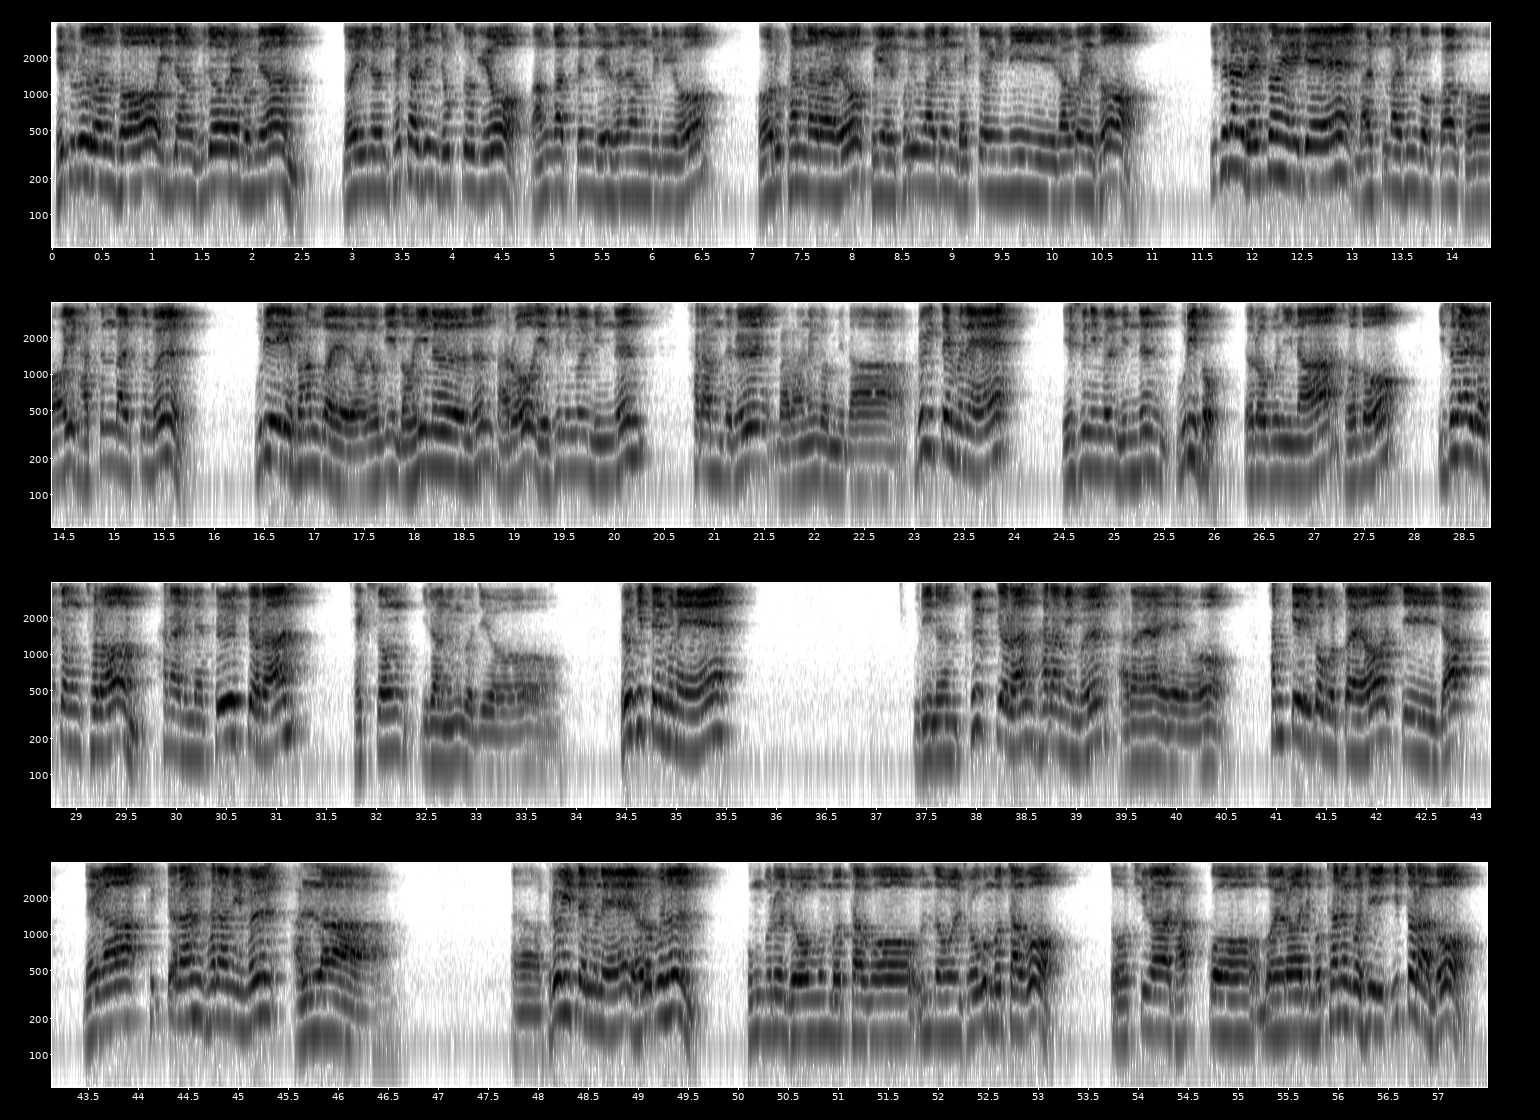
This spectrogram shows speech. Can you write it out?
베드로전서 2장 9절에 보면 너희는 택하신 족속이요 왕 같은 제사장들이요 거룩한 나라요 그의 소유가 된 백성이니라고 해서 이스라엘 백성에게 말씀하신 것과 거의 같은 말씀을 우리에게도 한 거예요. 여기 너희는은 바로 예수님을 믿는 사람들을 말하는 겁니다. 그렇기 때문에 예수님을 믿는 우리도 여러분이나 저도 이스라엘 백성처럼 하나님의 특별한 백성이라는 거지요. 그렇기 때문에 우리는 특별한 사람임을 알아야 해요. 함께 읽어볼까요? 시작. 내가 특별한 사람임을 알라. 어, 그러기 때문에 여러분은 공부를 조금 못하고, 운동을 조금 못하고, 또 키가 작고, 뭐 여러 가지 못하는 것이 있더라도,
